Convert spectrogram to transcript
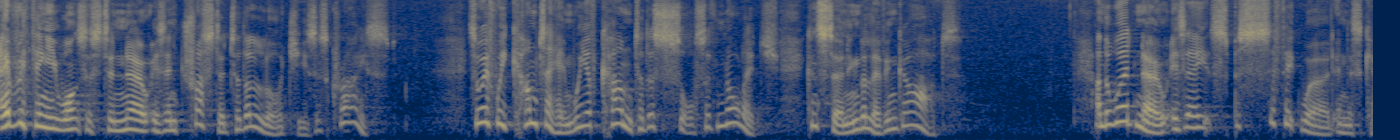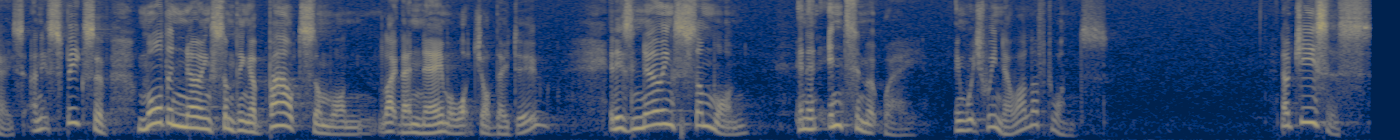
everything he wants us to know is entrusted to the Lord Jesus Christ. So if we come to him, we have come to the source of knowledge concerning the living God. And the word know is a specific word in this case, and it speaks of more than knowing something about someone, like their name or what job they do. It is knowing someone in an intimate way in which we know our loved ones. Now, Jesus,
